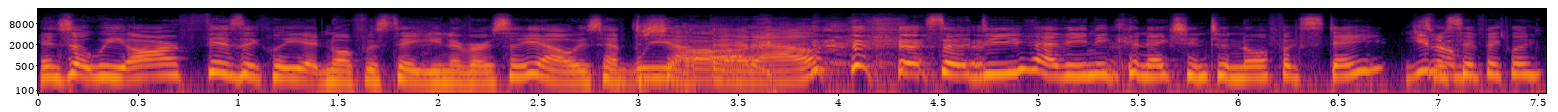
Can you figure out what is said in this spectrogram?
And so we are physically at Norfolk State University. I always have to We shout that out. so, do you have any connection to Norfolk State You know, specifically?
